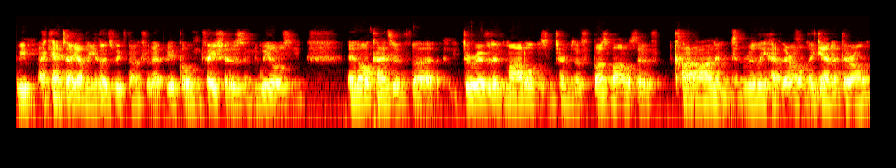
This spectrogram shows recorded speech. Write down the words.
we I can't tell you how many hoods we've done for that vehicle and fascias and wheels and and all kinds of uh, derivative models in terms of buzz models that have caught on and, and, really have their own again at their own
